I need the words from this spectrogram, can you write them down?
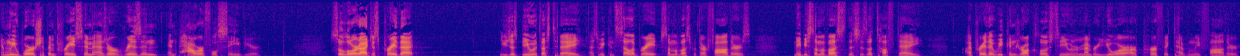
And we worship and praise him as our risen and powerful Savior. So, Lord, I just pray that you just be with us today as we can celebrate, some of us with our fathers. Maybe some of us, this is a tough day. I pray that we can draw close to you and remember you are our perfect Heavenly Father.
